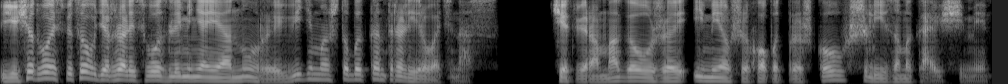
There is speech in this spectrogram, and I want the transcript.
Еще двое спецов держались возле меня и Ануры, видимо, чтобы контролировать нас. Четверо мага, уже имевших опыт прыжков, шли замыкающими.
